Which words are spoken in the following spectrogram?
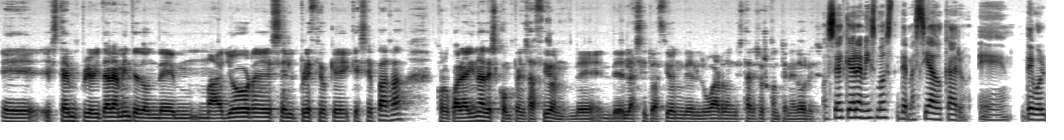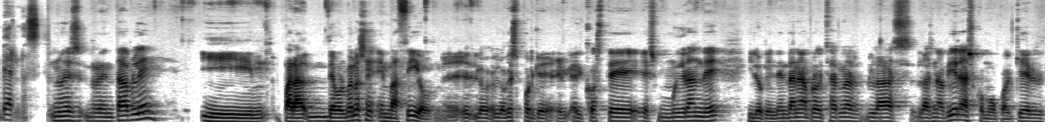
eh, estén prioritariamente donde mayor es el precio que, se paga, con lo cual hay una descompensación de, la situación del lugar donde están esos contenedores. O sea que ahora mismo es demasiado caro eh, devolverlos. No es rentable y para devolverlos en vacío, eh, lo, que es porque el, coste es muy grande y lo que intentan aprovechar las, las, navieras, como cualquier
